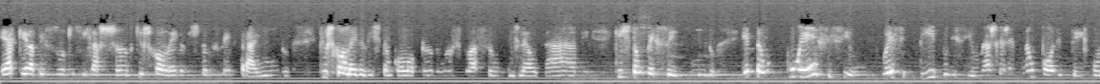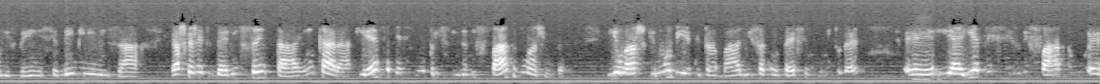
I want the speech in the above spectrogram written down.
É aquela pessoa que fica achando que os colegas estão sempre traindo, que os colegas estão colocando numa situação de deslealdade, que estão perseguindo. Então, com esse ciúme, com esse tipo de ciúme, acho que a gente não pode ter conivência, nem minimizar. Eu acho que a gente deve enfrentar, encarar que essa pessoa precisa de fato de uma ajuda. E eu acho que no ambiente de trabalho isso acontece muito, né? É, e aí é preciso, de fato, é,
